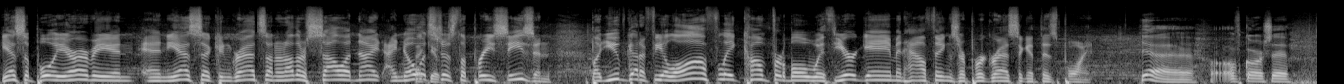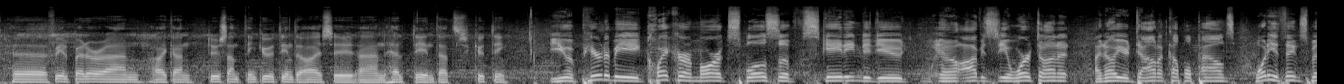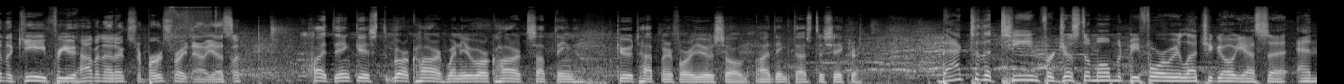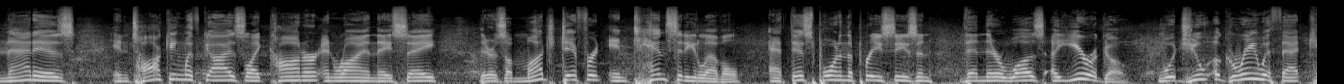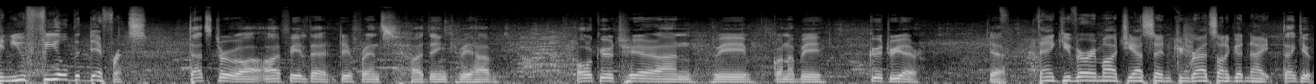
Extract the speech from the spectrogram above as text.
Jesse Puljujärvi and and Jesse, congrats on another solid night. I know Thank it's you. just the preseason, but you've got to feel awfully comfortable with your game and how things are progressing at this point. Yeah, of course, uh, uh, feel better and I can do something good in the ice and help team. That's good thing. You appear to be quicker and more explosive skating. Did you, you know, obviously you worked on it. I know you're down a couple pounds. What do you think's been the key for you having that extra burst right now, Jesse? I think is to work hard. When you work hard, something good happen for you. So I think that's the secret. Back to the team for just a moment before we let you go, Jesse, and that is in talking with guys like Connor and Ryan, they say there's a much different intensity level at this point in the preseason than there was a year ago. Would you agree with that? Can you feel the difference? That's true. I feel the difference. I think we have all good here and we gonna be good year. Yeah. Thank you very much, yes, and congrats on a good night. Thank you.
